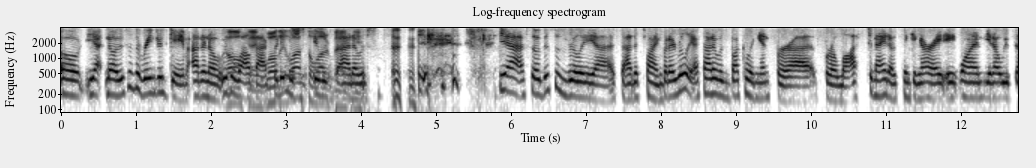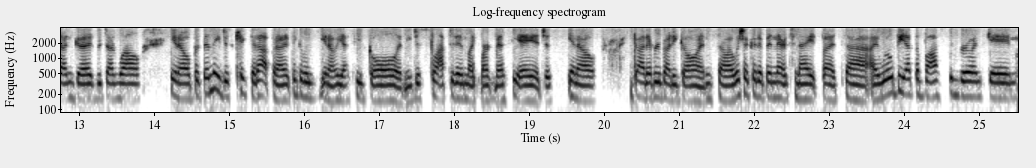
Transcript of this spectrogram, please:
Oh yeah, no, this is a Rangers game. I don't know. It was a Oh, while okay. back, Well, but they it was, lost a lot of bad bad. I was, yeah, so this was really uh, satisfying. But I really, I thought I was buckling in for uh, for a loss tonight. I was thinking, all right, eight one. You know, we've done good, we've done well. You know, but then they just kicked it up, and I think it was, you know, Jesse's goal, and he just slapped it in like Mark Messier. It just, you know, got everybody going. So I wish I could have been there tonight, but uh, I will be at the Boston Bruins game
